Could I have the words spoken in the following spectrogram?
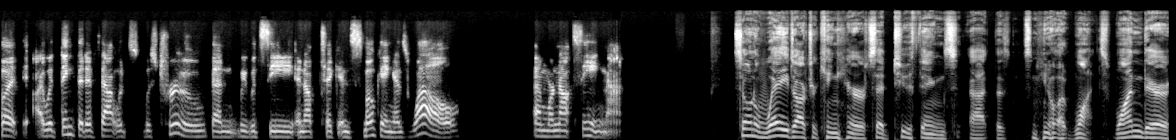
But I would think that if that was was true, then we would see an uptick in smoking as well, and we're not seeing that. So in a way, Dr. King here said two things at the you know at once. One, they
